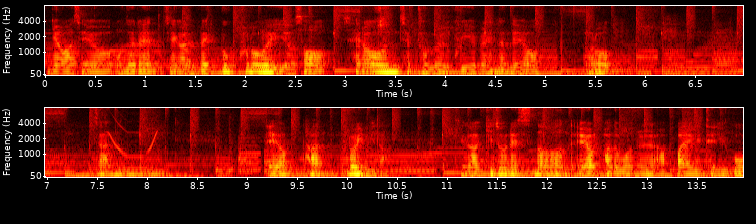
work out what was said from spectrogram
안녕하세요. 오늘은 제가 맥북 프로에 이어서 새로운 제품을 구입을 했는데요. 바로 짠! 에어팟 프로입니다. 제가 기존에 쓰던 에어팟 1을 아빠에게 드리고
